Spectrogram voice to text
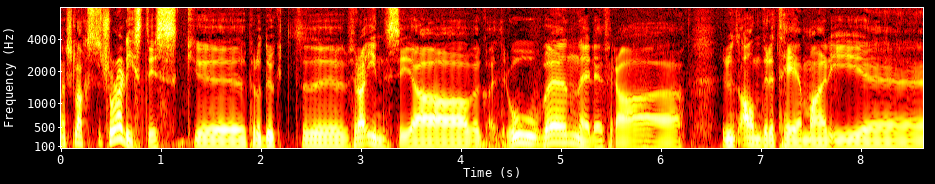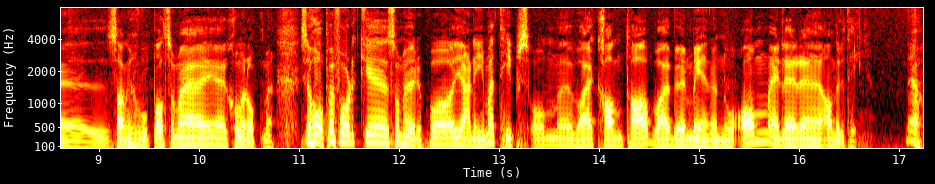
et slags journalistisk eh, produkt eh, fra innsida av garderoben, eller fra rundt andre temaer i Sandefjord Fotball som jeg kommer opp med. Så jeg håper folk som hører på, gjerne gir meg tips om hva jeg kan ta opp, hva jeg bør mene noe om, eller andre ting. Ja.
